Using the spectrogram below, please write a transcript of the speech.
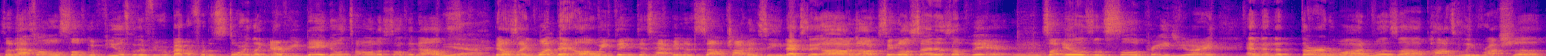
So that's why I was so confused. Because if you remember for the story, like every day they were telling us something else. Yeah. There was like one day, oh, we think this happened in South China Sea. Next day, oh no, the signal said it's up there. So it was uh, so crazy, right? And then the third one was uh, possibly Russia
